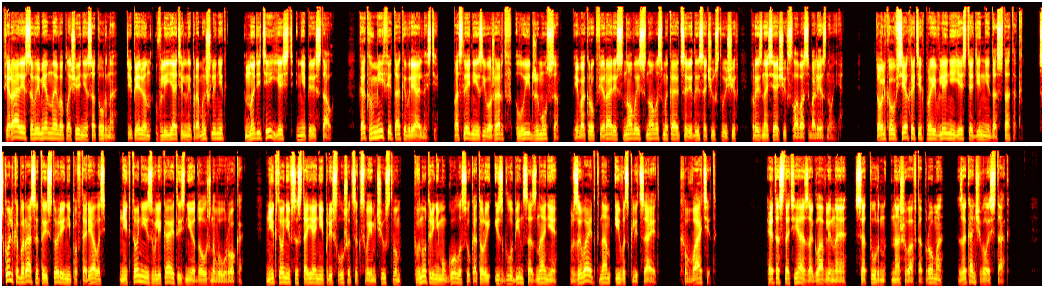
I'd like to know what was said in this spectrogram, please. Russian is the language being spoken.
Феррари — современное воплощение Сатурна. Теперь он влиятельный промышленник, но детей есть не перестал. Как в мифе, так и в реальности. Последний из его жертв — Луиджи Мусса, и вокруг Феррари снова и снова смыкаются ряды сочувствующих, произносящих слова соболезнования. Только у всех этих проявлений есть один недостаток. Сколько бы раз эта история не повторялась, никто не извлекает из нее должного урока. Никто не в состоянии прислушаться к своим чувствам, к внутреннему голосу, который из глубин сознания взывает к нам и восклицает «Хватит!». Эта статья, заглавленная «Сатурн нашего автопрома», заканчивалась так.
